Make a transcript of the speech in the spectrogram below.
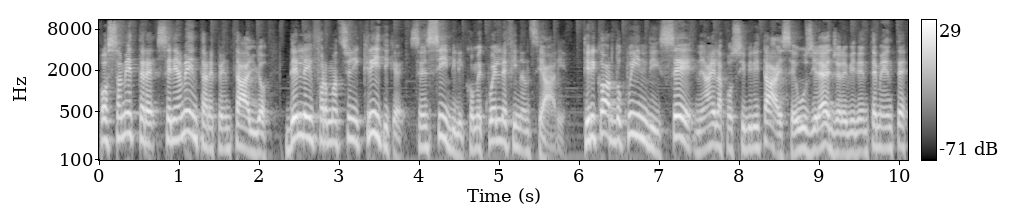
possa mettere seriamente a repentaglio delle informazioni critiche, sensibili come quelle finanziarie. Ti ricordo quindi, se ne hai la possibilità e se usi Ledger evidentemente,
